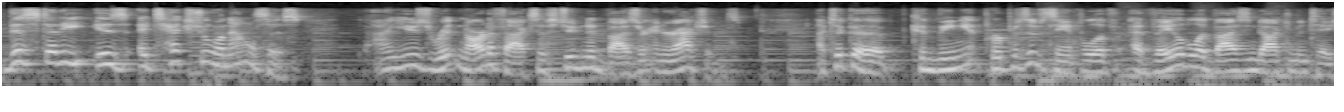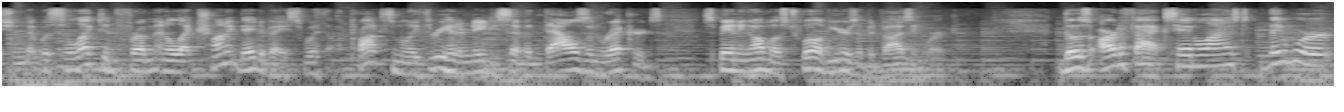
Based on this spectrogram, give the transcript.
This study is a textual analysis. I used written artifacts of student advisor interactions. I took a convenient purposive sample of available advising documentation that was selected from an electronic database with approximately 387,000 records spanning almost 12 years of advising work. Those artifacts analyzed, they were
